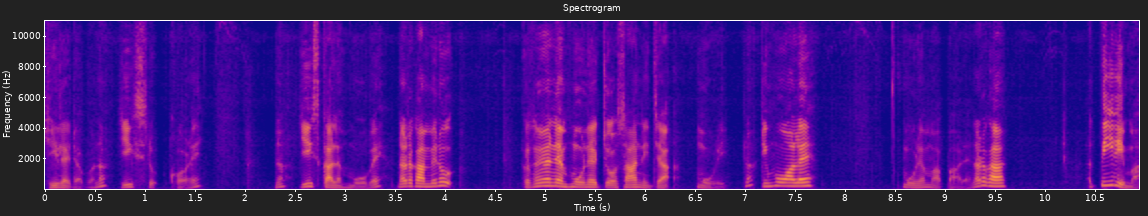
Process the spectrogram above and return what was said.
ရေးလိုက်တာပေါ့နော် yeast လို့ခေါ်တယ်နော် yeast ကလည်းမှုပဲနောက်တစ်ခါမင်းတို့ကသွင်းရတဲ့မှုနဲ့ကြော်စားနေကြမှုတွေနော်ဒီမှုကလည်းမှုထဲမှာပါတယ်နောက်တစ်ခါအသီးတွေမှာ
